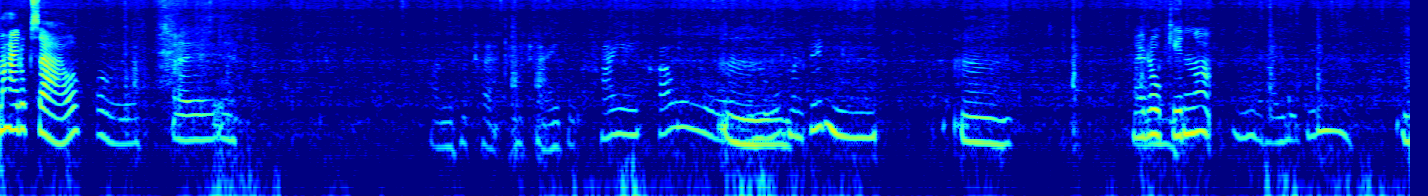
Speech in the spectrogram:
มาให้ลูกสาว เออเออมันผู้ชายผู้ชายก็ให้เขารู้มันกินอืมให้ลูกกินเนาะอะไรลูกกินอื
